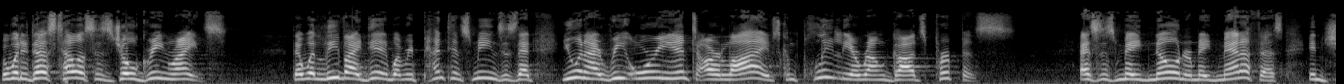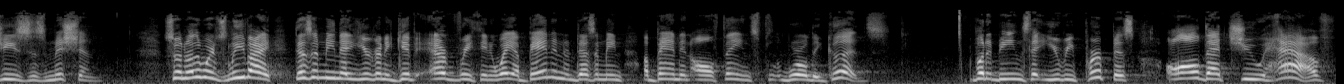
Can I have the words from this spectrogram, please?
But what it does tell us is Joel Green writes that what Levi did, what repentance means, is that you and I reorient our lives completely around God's purpose as is made known or made manifest in Jesus' mission. So, in other words, Levi doesn't mean that you're going to give everything away. Abandon doesn't mean abandon all things, worldly goods. But it means that you repurpose all that you have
